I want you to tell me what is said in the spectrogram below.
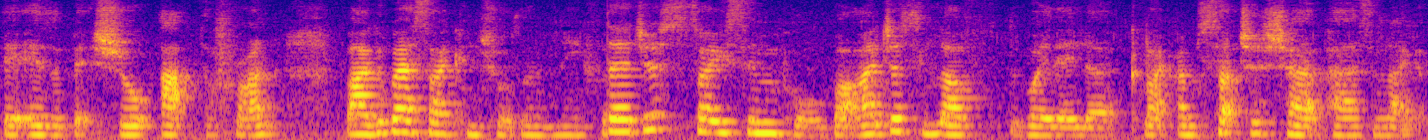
it is a bit short at the front but I could wear cycling shorts underneath. They're just so simple but I just love the way they look like I'm such a shirt person like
